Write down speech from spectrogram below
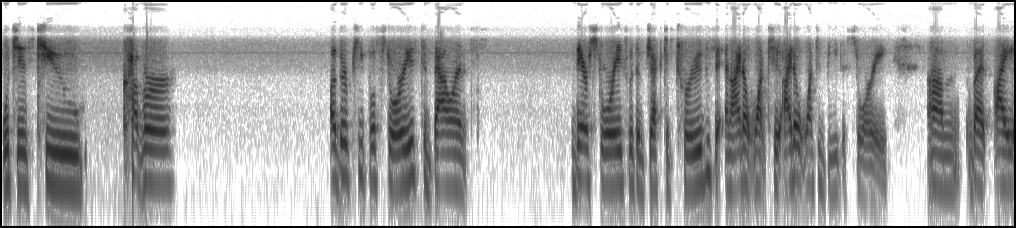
which is to cover other people's stories to balance their stories with objective truths and I don't want to I don't want to be the story. Um, but I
